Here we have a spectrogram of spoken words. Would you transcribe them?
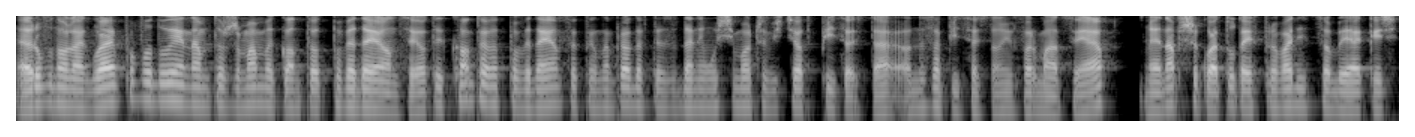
e, równoległej powoduje nam to, że mamy kąty odpowiadające. I o tych kątach odpowiadających tak naprawdę w tym zadaniu musimy oczywiście odpisać, tak? zapisać tą informację. Na przykład tutaj wprowadzić sobie jakieś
